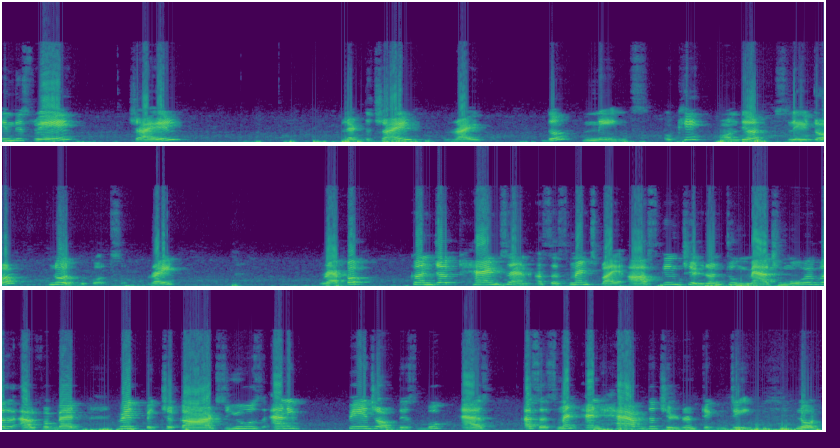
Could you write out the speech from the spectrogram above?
in this way child let the child write the names okay on their slate or notebook also right? Wrap up conduct hands-on assessments by asking children to match movable alphabet with picture cards use any page of this book as assessment and have the children tick d. Note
